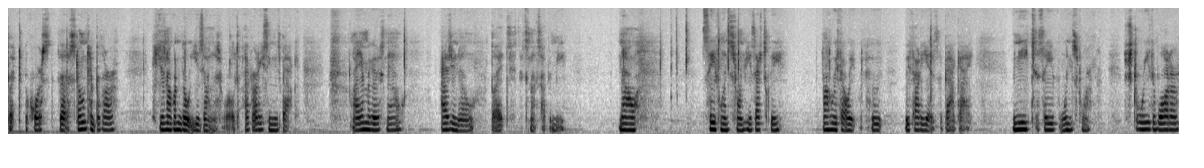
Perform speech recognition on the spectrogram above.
But, of course, the Stone Templar, he's not going to go easy on this world. I've already seen his back. I am a ghost now, as you know, but that's not stopping me. Now, save Windstorm. He's actually not who we thought we, who we thought he is, a bad guy. We need to save Windstorm. Destroy the water.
